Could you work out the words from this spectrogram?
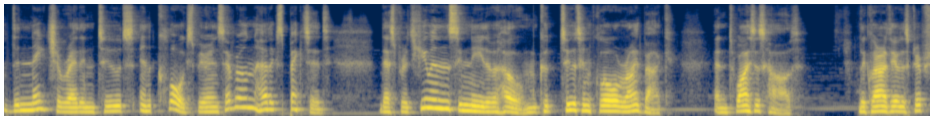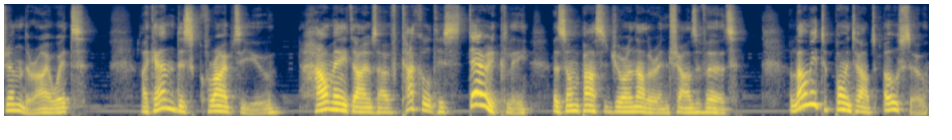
the nature-red intuit and claw experience everyone had expected. Desperate humans in need of a home could toot and claw right back, and twice as hard. The clarity of description, the wry wit. I can't describe to you how many times I've cackled hysterically at some passage or another in of Earth. Allow me to point out also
